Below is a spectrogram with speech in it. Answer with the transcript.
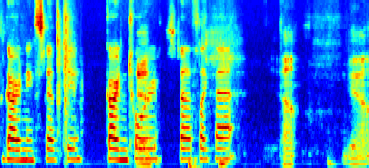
the gardening stuff too. Garden tour yeah. stuff like that. Yeah. Yeah.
